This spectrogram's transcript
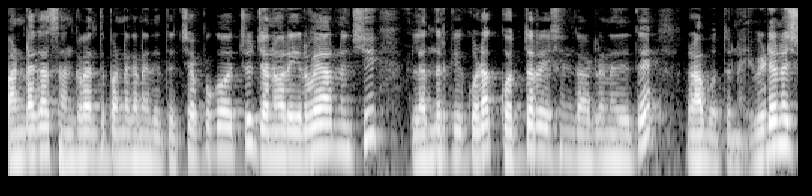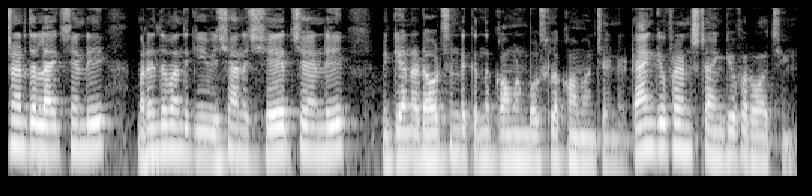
పండగ సంక్రాంతి పండగ అనేది అయితే చెప్పుకోవచ్చు. జనవరి ఇరవై ఆరు నుంచి వీళ్ళందరికీ కూడా కొత్త రేషన్ కార్డులు అనేది అయితే రాబోతున్నాయి వీడియో నచ్చినట్లయితే లైక్ చేయండి మరింత మందికి ఈ విషయాన్ని షేర్ చేయండి. మీకు ఏమైనా డౌట్స్ ఉంటే కింద కామెంట్ బాక్స్లో కామెంట్ చేయండి. Thank you friends thank you for watching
